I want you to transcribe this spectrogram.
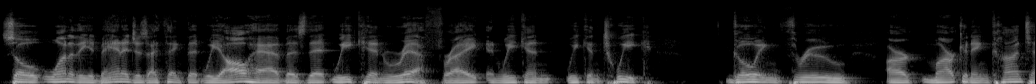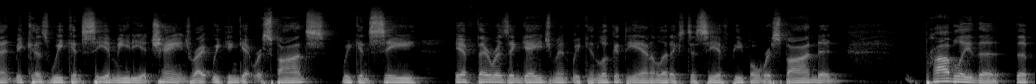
So one of the advantages I think that we all have is that we can riff, right? And we can we can tweak going through our marketing content because we can see immediate change, right? We can get response. We can see if there was engagement. We can look at the analytics to see if people responded. Probably the the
